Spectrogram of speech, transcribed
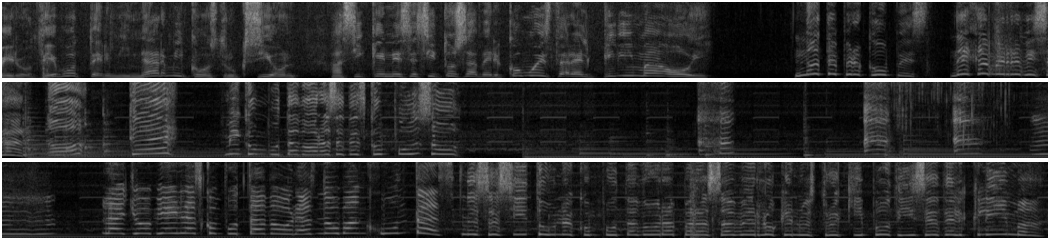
Pero debo terminar mi construcción, así que necesito saber cómo estará el clima hoy. No te preocupes, déjame revisar. ¿Oh? ¿Qué? Mi computadora se descompuso. Mm, La lluvia y las computadoras no van juntas. Necesito una computadora para saber lo que nuestro equipo dice del clima.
